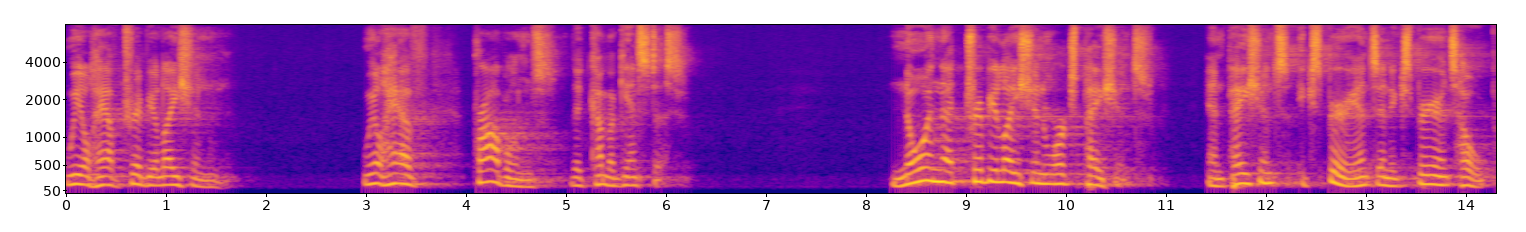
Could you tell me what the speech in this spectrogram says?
we'll have tribulation. We'll have problems that come against us. Knowing that tribulation works patience, and patience experience, and experience hope.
